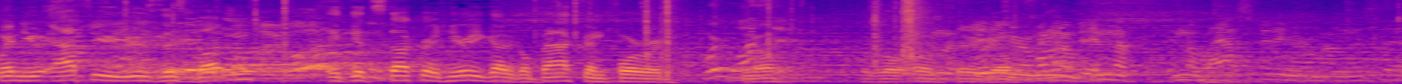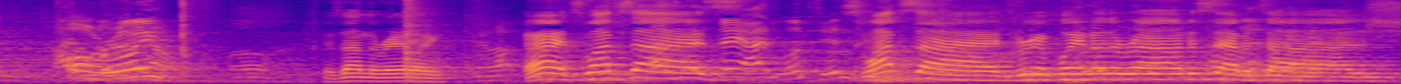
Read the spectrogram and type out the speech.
When you after you use this button, it gets stuck right here. You got to go back and forward. Where was it? oh, there you go. In the, in the last fitting room on this end. Oh, really? It's on the railing. All right, swap sides. I looked in Swap sides. We're gonna play another round of sabotage.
